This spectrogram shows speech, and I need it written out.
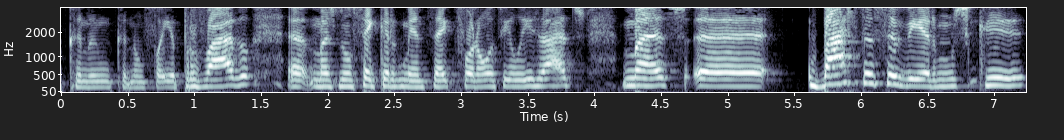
que, que não foi aprovado, uh, mas não sei que argumentos é que foram utilizados, mas uh, Basta sabermos que,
